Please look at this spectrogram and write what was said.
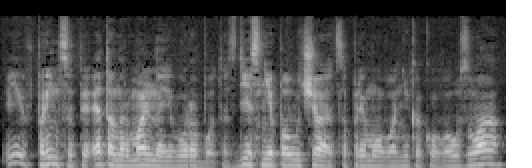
И в принципе это нормальная его работа. Здесь не получается прямого никакого узла.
